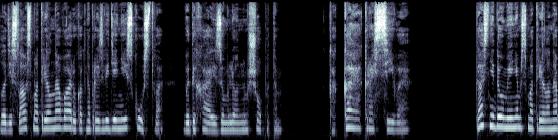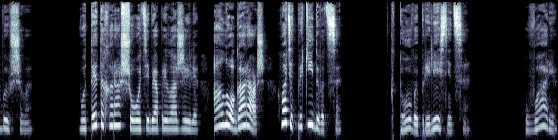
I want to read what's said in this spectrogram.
Владислав смотрел на Варю, как на произведение искусства, выдыхая изумленным шепотом. «Какая красивая!» Та с недоумением смотрела на бывшего. «Вот это хорошо тебя приложили! Алло, гараж! Хватит прикидываться!» «Кто вы при лестнице?» У Вари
